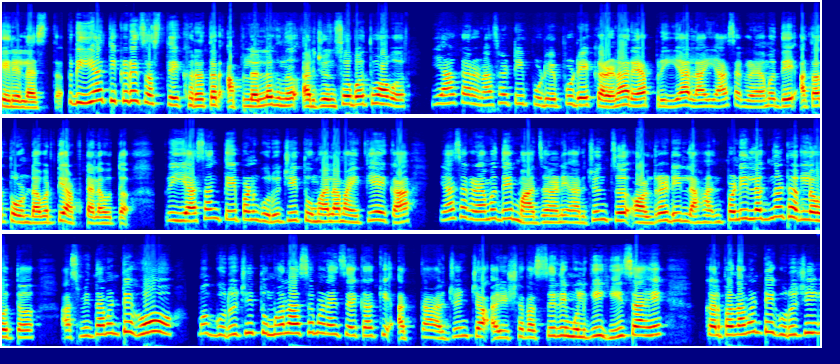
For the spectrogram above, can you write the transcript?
केलेलं असतं. प्रिया तिकडेच असते. खरं तर आपलं लग्न अर्जुन सोबत व्हावं. या कारणासाठी पुढे पुढे करणाऱ्या प्रियाला या सगळ्यामध्ये आता तोंडावरती आपटायला होतं. प्रिया सांगते पण गुरुजी तुम्हाला माहिती आहे का? या सगळ्यामध्ये माझं आणि अर्जुनचं ऑलरेडी लहानपणी लग्न ठरलं होतं. अस्मिता म्हणते हो मग गुरुजी तुम्हाला असं म्हणायचंय का की आत्ता अर्जुनच्या आयुष्यात असलेली मुलगी हीच आहे? कल्पना म्हणते गुरुजी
